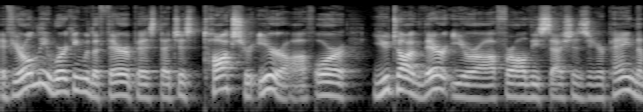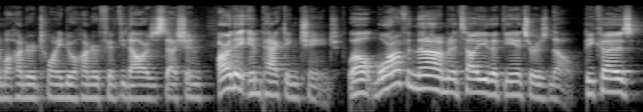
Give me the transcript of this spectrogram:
if you're only working with a therapist that just talks your ear off or you talk their ear off for all these sessions and you're paying them 120 to 150 dollars a session are they impacting change? Well more often than not i'm going to tell you that the answer is no because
